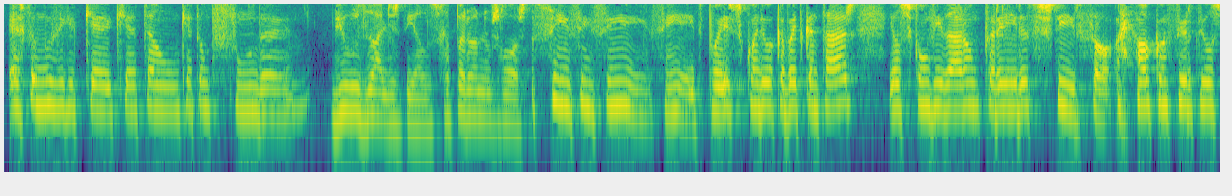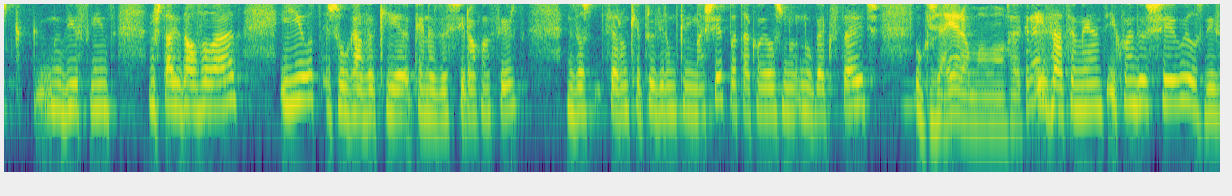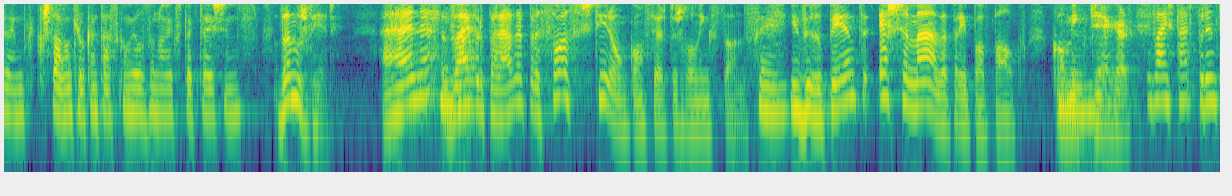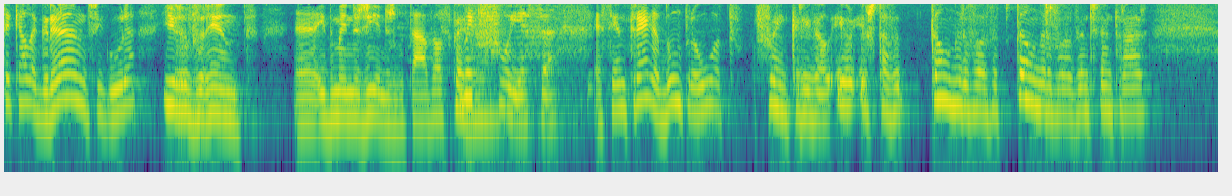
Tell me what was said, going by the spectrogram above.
esta música que é, que é, tão, que é tão profunda. Viu os olhos deles, reparou nos rostos. Sim, sim, sim, sim. E depois, quando eu acabei de cantar, eles convidaram para ir assistir só ao concerto deles no dia seguinte no estádio de Alvalade. E eu julgava que ia apenas assistir ao concerto, mas eles disseram que é para vir um bocadinho mais cedo para estar com eles no, no backstage. O que já era uma honra grande. Exatamente. E quando eu chego, eles dizem-me que gostavam que eu cantasse com eles o No Expectations. Vamos ver. A Ana vai preparada para só assistir a um concerto dos Rolling Stones. Sim. E de repente é chamada para ir para o palco com Mick Jagger. Vai estar perante aquela grande figura irreverente eh, e de uma energia inesgotável. Como é que foi essa, essa entrega de um para o outro? Foi incrível. Eu, eu estava tão nervosa, tão nervosa antes de entrar,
